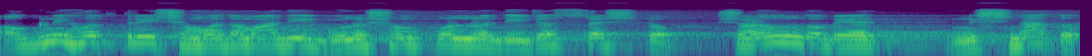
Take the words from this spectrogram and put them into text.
অগ্নিহোত্রী সমদমাদি গুণসম্পন্ন দ্বিজশ্রেষ্ঠ ষড়ঙ্গ বেদ নিষ্ণাত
